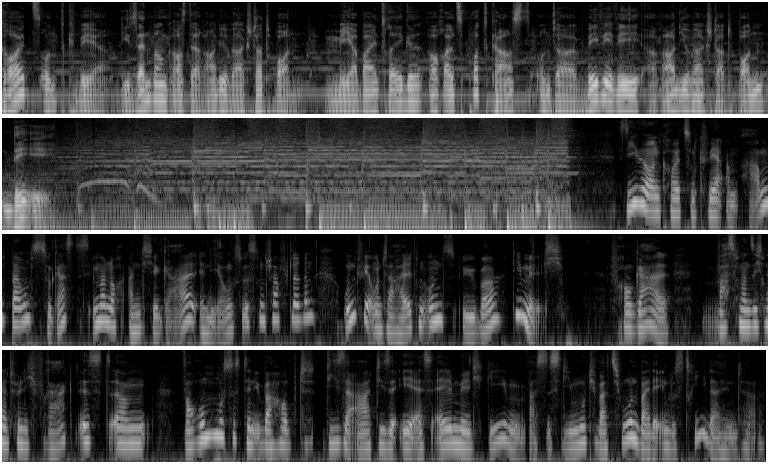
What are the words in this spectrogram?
Kreuz und quer, die Sendung aus der Radiowerkstatt Bonn. Mehr Beiträge auch als Podcast unter www.radiowerkstattbonn.de. Sie hören Kreuz und Quer am Abend. Bei uns zu Gast ist immer noch Antje Gahl, Ernährungswissenschaftlerin, und wir unterhalten uns über die Milch. Frau Gahl, was man sich natürlich fragt, ist, ähm, warum muss es denn überhaupt diese Art, diese ESL-Milch geben? Was ist die Motivation bei der Industrie dahinter?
